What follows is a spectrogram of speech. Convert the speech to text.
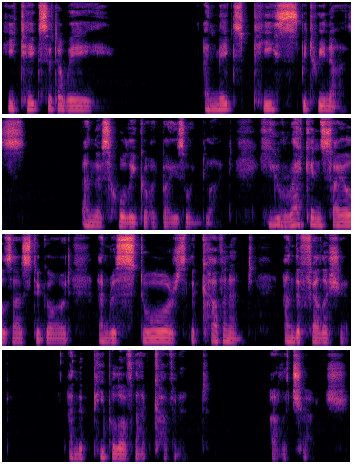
He takes it away and makes peace between us and this holy God by his own blood. He reconciles us to God and restores the covenant and the fellowship. And the people of that covenant are the church,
